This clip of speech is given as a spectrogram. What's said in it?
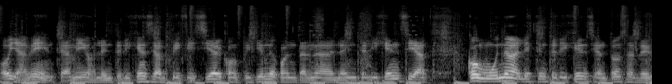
obviamente, amigos, la inteligencia artificial compitiendo contra la, inteligencia comunal, esta inteligencia entonces de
